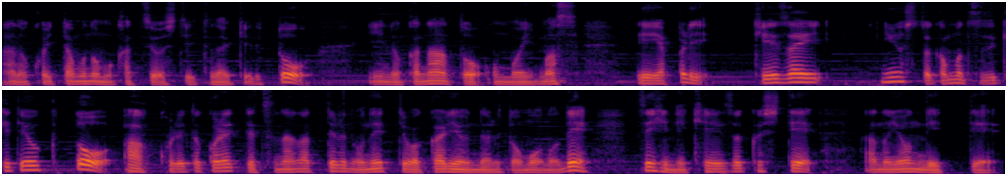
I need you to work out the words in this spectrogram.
あのこういったものも活用していただけるといいのかなと思います。でやっぱり経済ニュースとかも続けておくとあこれとこれってつながってるのねって分かるようになると思うので是非ね継続してあの読んでいって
